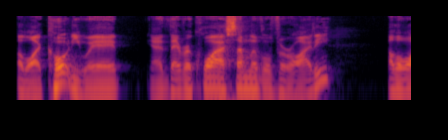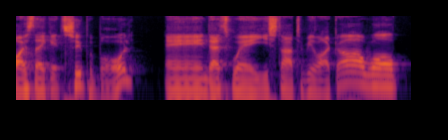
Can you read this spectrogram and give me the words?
are like Courtney, where you know they require some level of variety. Otherwise, they get super bored, and that's where you start to be like, oh well,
